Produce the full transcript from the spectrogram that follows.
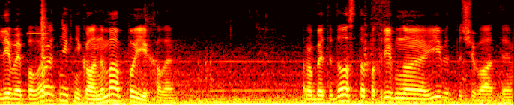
Лівий поворотник, нікого нема, поїхали. Робити доста, потрібно і відпочивати.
